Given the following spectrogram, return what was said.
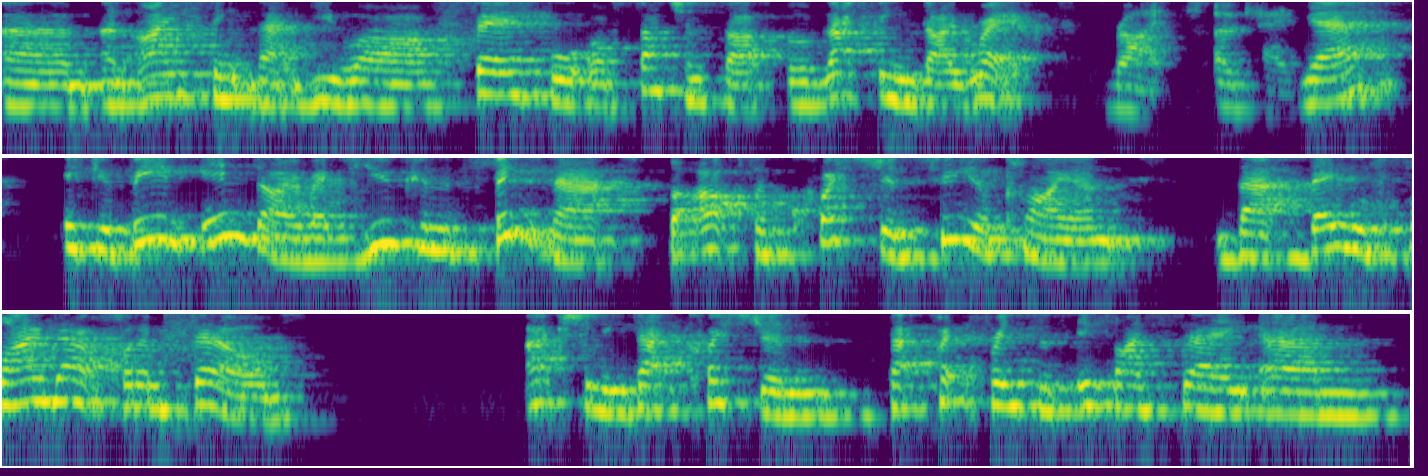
um, and I think that you are fearful of such and such, well, that's being direct. Right, okay. Yeah? If you're being indirect, you can think that, but ask a question to your client that they will find out for themselves. Actually, that question, that for instance, if I say, um,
